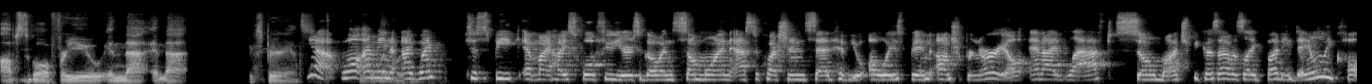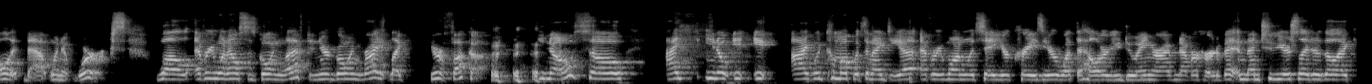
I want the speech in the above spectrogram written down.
obstacle for you in that in that experience? Yeah, well, I mean, I went to speak at my high school a few years ago and someone asked a question and said have you always been entrepreneurial and i laughed so much because i was like buddy they only call it that when it works well everyone else is going left and you're going right like you're a fuck up you know so I, you know, it, it, I would come up with an idea. Everyone would say, you're crazy or what the hell are you doing? Or I've never heard of it. And then two years later, they're like,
